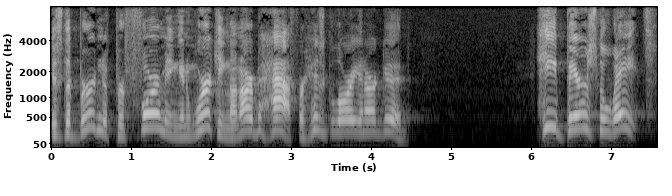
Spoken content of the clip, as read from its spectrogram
is the burden of performing and working on our behalf for His glory and our good. He bears the weight.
